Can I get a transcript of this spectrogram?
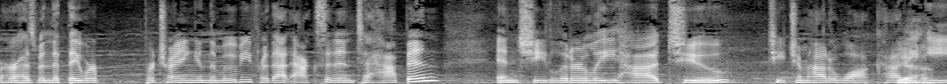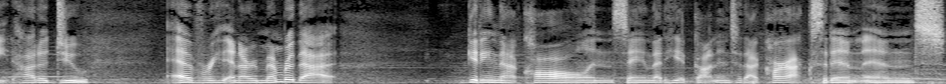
her husband that they were portraying in the movie for that accident to happen, and she literally had to teach him how to walk, how Yeah. to eat, how to do everything. And I remember that getting that call and saying that he had gotten into that car accident and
